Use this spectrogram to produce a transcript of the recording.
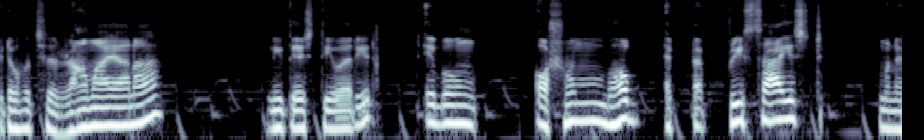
এটা হচ্ছে রামায়ণা নিতেশ তিওয়ারির, এবং অসম্ভব একটা প্রিসাইজড মানে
